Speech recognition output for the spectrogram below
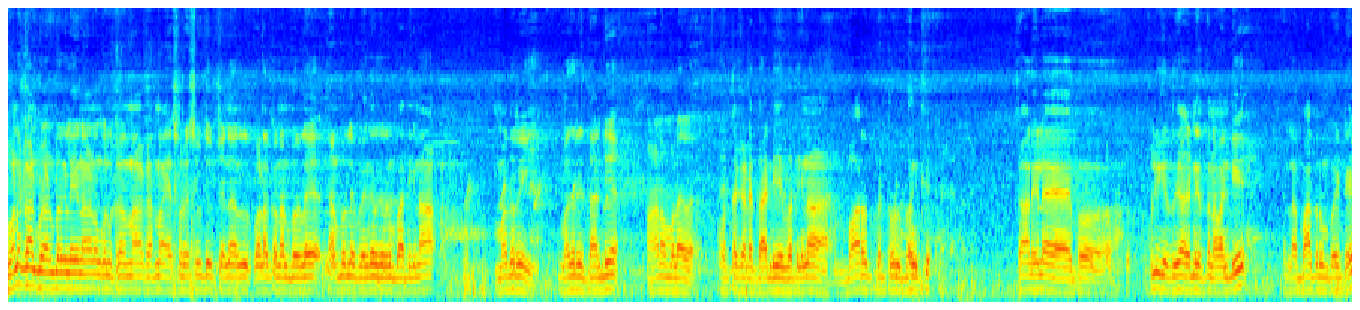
வணக்கம் அன்பு நண்பர்களே நான் உங்கள் Karuna Karuna express YouTube channel. வணக்கம் நண்பர்களே. நண்பர்களே இப்போ எங்கே இருக்கிறேன்னு பார்த்தீங்கன்னா மதுரை மதுரை தாண்டி ஆனமலை ஒத்தக்கடை தாண்டி பார்த்தீங்கன்னா பாரத் பெட்ரோல் பங்க்கு காலையில் இப்போது குளிக்கிறதுக்காக நிறுத்தின வண்டி. எல்லாம் பாத்ரூம் போயிட்டு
